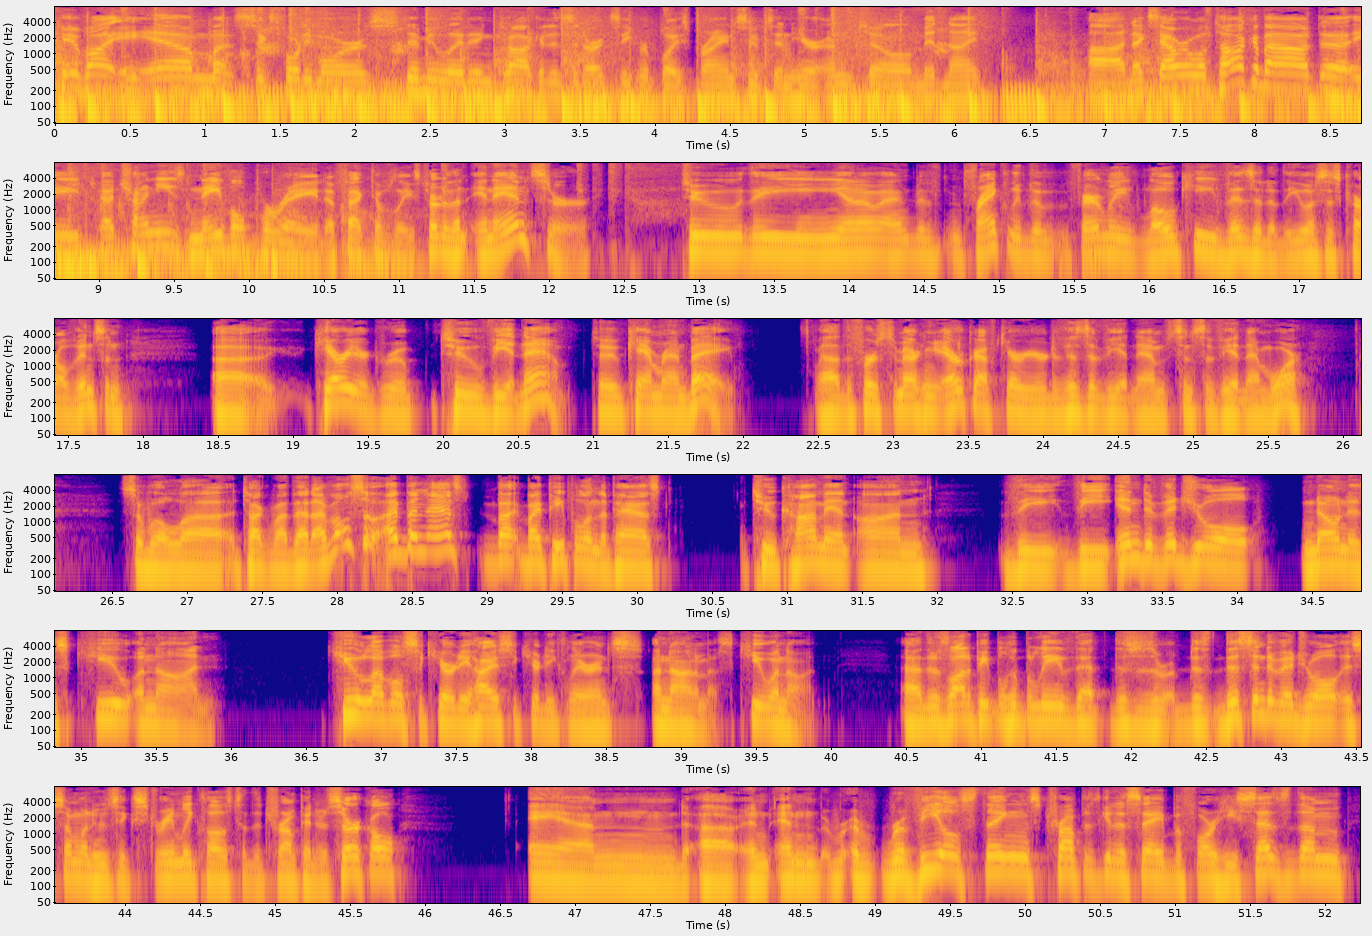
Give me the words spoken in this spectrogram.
KFI AM 640 more stimulating talk. It is the Dark Secret Place. Brian Suits in here until midnight. Uh, next hour, we'll talk about uh, a, a, Chinese naval parade, effectively, sort of an, an answer to the, you know, and frankly, the fairly low key visit of the USS Carl Vinson uh, carrier group to Vietnam, to Cam Ranh Bay, uh, the first American aircraft carrier to visit Vietnam since the Vietnam War. So we'll uh, talk about that. I've also I've been asked by, by people in the past to comment on the the individual known as QAnon, Q level security, high security clearance, anonymous, QAnon. Uh, there's a lot of people who believe that this is a, this, this individual is someone who's extremely close to the Trump inner circle, and uh, and and re- reveals things Trump is going to say before he says them.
